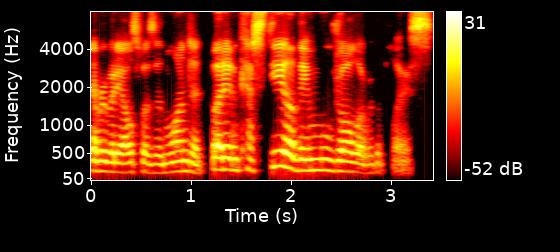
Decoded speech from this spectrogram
everybody else was in London. But in Castile, they moved all over the place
